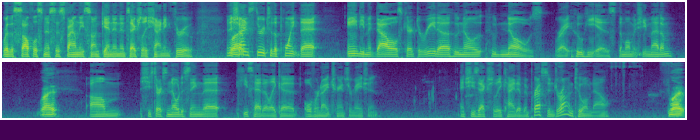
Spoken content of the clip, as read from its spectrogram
where the selflessness has finally sunk in and it's actually shining through, and it Right. shines through to the point that Andie MacDowell's character Rita, who knows who knows right who he is, the moment she met him, Right? she starts noticing that he's had a, like a overnight transformation, and she's actually kind of impressed and drawn to him now. Right.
